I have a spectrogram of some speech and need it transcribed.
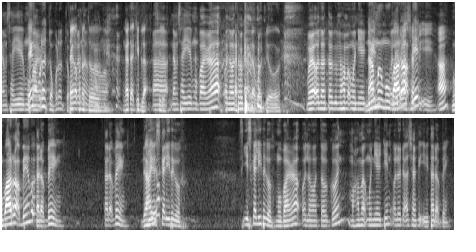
Nama saya Tengok Mubarak. penonton, penonton. Tengok penonton. Ngadak kiblat. Ah, Sila. nama saya Mubarak ulang tahun Alah bodoh. Mubarak ulang tahun Muhammad Munir. Nama Mubarak, Syafi'i. Ha? Mubarak bin apa? Tak ada bank. Tak ada bank. Dah Dia ayah? sekali terus. Sekali sekali terus. Mubarak ulang tahun Muhammad Munir Din Dr. Syafi'i. Tak ada bank.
